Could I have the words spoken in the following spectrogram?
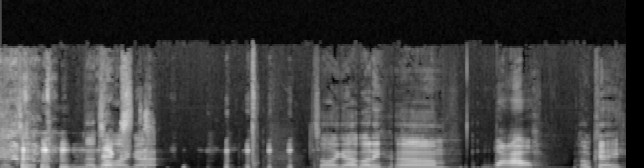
That's it. That's all I got. That's all I got, buddy. Um, wow. Okay.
